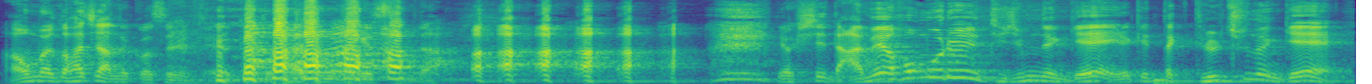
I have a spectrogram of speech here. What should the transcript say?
아무 말도 하지 않을 것을 이렇게 또 다짐을 하겠습니다. 역시 남의 허물을 뒤집는 게 이렇게 딱 들추는 게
